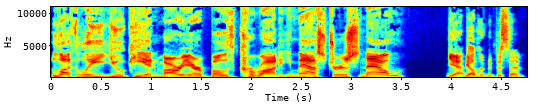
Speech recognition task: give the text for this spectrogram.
Luckily, Yuki and Mari are both karate masters now. Yeah, Yep. 100%.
